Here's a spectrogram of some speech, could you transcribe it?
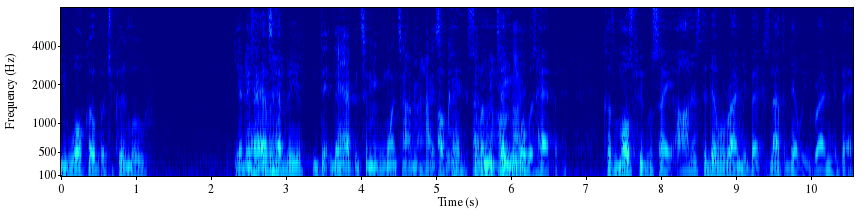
you woke up but you couldn't move? Yeah, Has that ever happened to you? That, that happened to me one time in high school. Okay, so let me tell you life. what was happening. Because most people say, oh, that's the devil riding your back. It's not the devil riding your back.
